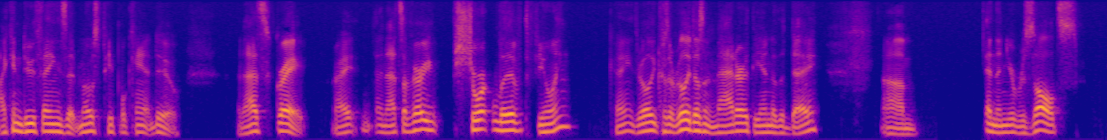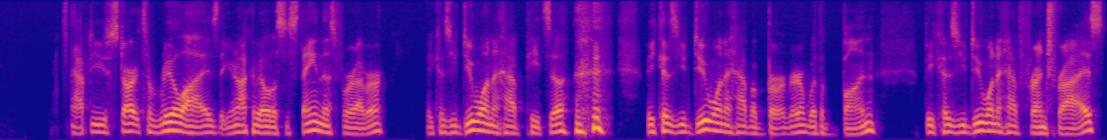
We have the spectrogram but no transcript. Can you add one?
I can do things that most people can't do. And that's great. Right. And that's a very short lived feeling. Okay. it's Really, because it really doesn't matter at the end of the day. Um, and then your results, after you start to realize that you're not going to be able to sustain this forever because you do want to have pizza, because you do want to have a burger with a bun, because you do want to have french fries,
